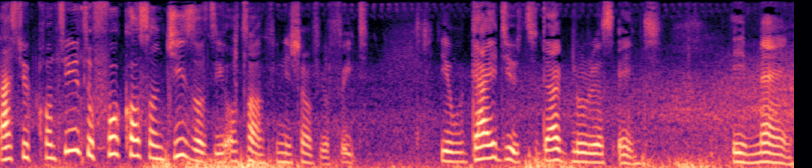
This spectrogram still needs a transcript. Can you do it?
as you continue to focus on Jesus, the author and finisher of your faith, He will guide you to that glorious end. Amen.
